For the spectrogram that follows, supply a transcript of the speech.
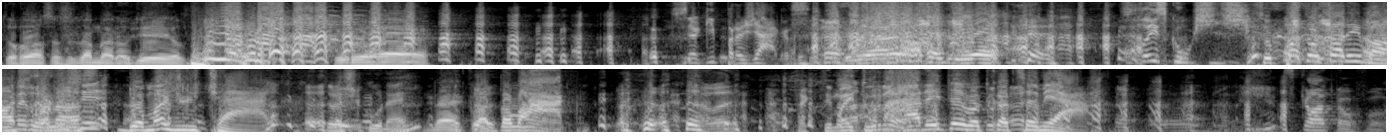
Toho já jsem se tam narodil. Kurva. Jsi nějaký Pražák asi? Co tady zkoušíš? Co pa to tady máš? Ty jsi doma žličák. Trošku, ne? Ne, klatovák. Hele, tak ty mají turné. Hádejte, odkud jsem já. Sklatov, vole.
